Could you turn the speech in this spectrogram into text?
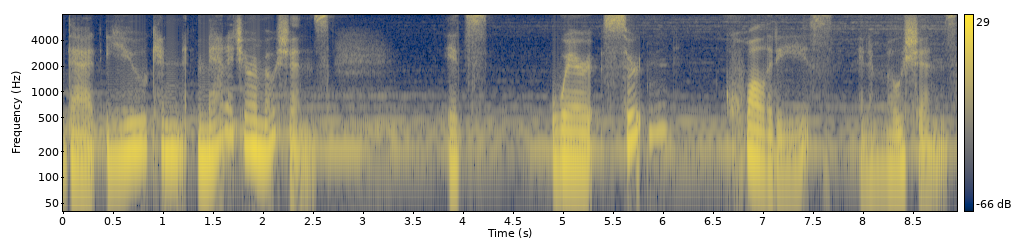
that you can manage your emotions. It's where certain qualities and emotions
